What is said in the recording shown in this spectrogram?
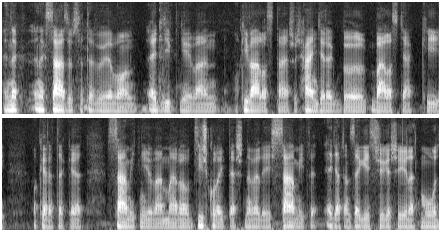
Ennek, ennek száz összetevője van. Egyik nyilván a kiválasztás, hogy hány gyerekből választják ki a kereteket, számít nyilván már az iskolai testnevelés, számít egyáltalán az egészséges életmód,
